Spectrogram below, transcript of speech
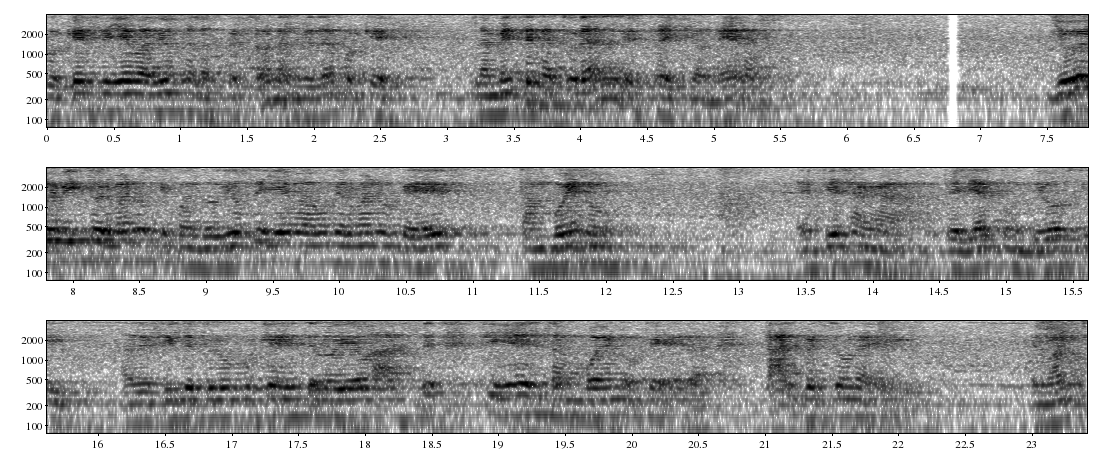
por qué se lleva Dios a las personas, ¿verdad? Porque la mente natural es traicionera. Yo he visto hermanos que cuando Dios se lleva a un hermano que es tan bueno, empiezan a pelear con Dios y a decirle, pero ¿por qué te lo llevaste si es tan bueno que era tal persona? hermanos,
